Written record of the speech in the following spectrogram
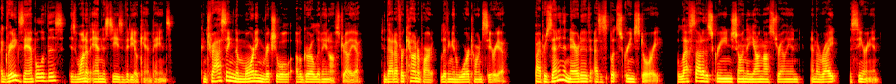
A great example of this is one of Amnesty's video campaigns, contrasting the mourning ritual of a girl living in Australia to that of her counterpart living in war torn Syria. By presenting the narrative as a split screen story, the left side of the screen showing the young Australian and the right the Syrian,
